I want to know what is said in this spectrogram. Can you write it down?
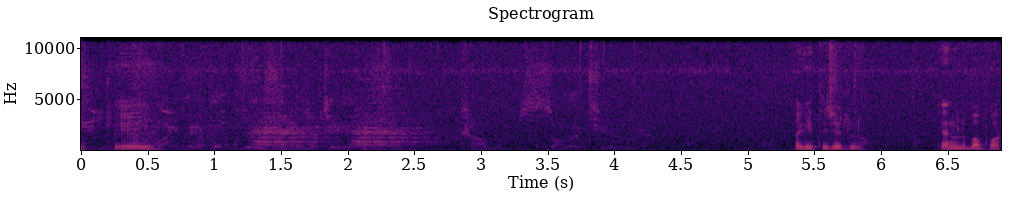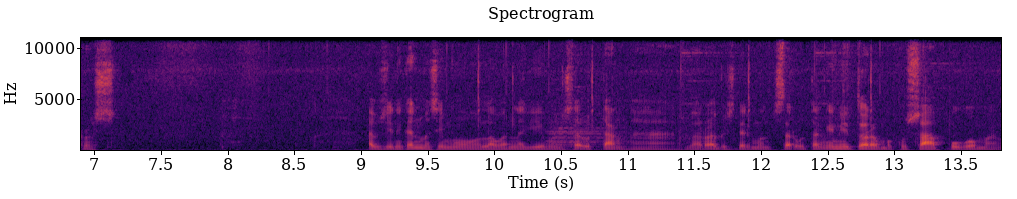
Oke lagi itu aja dulu. Jangan lupa boros. Abis ini kan masih mau lawan lagi monster utang. Nah baru abis dari monster utang ini tuh orang baku sapu mang.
